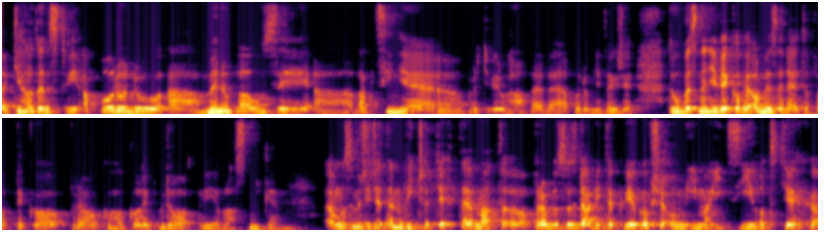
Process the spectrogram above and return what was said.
uh, těhotenství a porodu a menopauzy a vakcíně uh, proti viru HPV a podobně, takže to vůbec není věkově omezené, je to fakt jako pro kohokoliv, kdo je vlastníkem. Musím říct, že ten výčet těch témat eh, opravdu se zdá být takový jako všeomýmající od těch eh,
